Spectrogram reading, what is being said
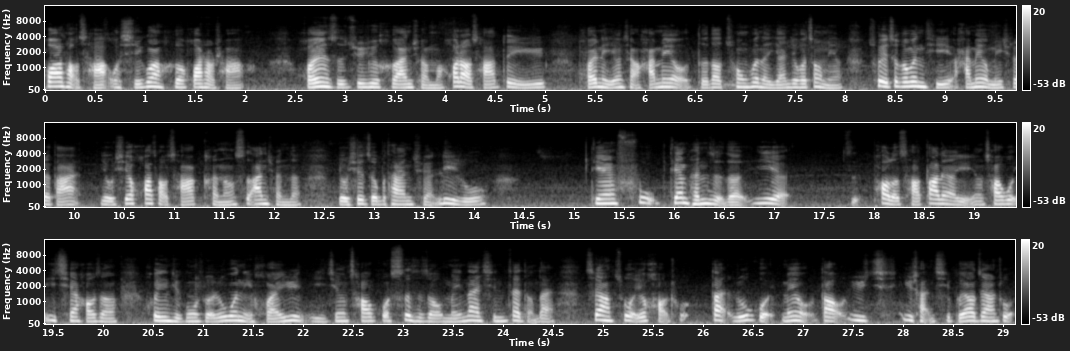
花草茶，我习惯喝花草茶。怀孕时继续喝安全吗？花草茶对于怀孕的影响还没有得到充分的研究和证明，所以这个问题还没有明确的答案。有些花草茶可能是安全的，有些则不太安全。例如，颠覆颠盆子的叶泡的茶，大量饮用超过一千毫升会引起宫缩。如果你怀孕已经超过四十周，没耐心再等待，这样做有好处。但如果没有到预预产期，不要这样做。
